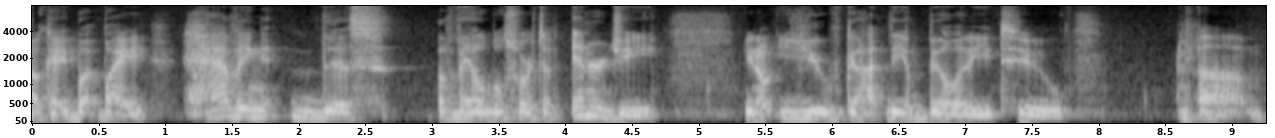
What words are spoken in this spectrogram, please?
Okay, but by having this available source of energy, you know, you've got the ability to, um,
